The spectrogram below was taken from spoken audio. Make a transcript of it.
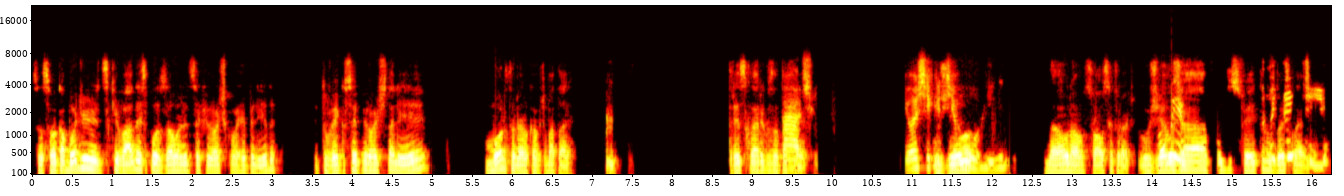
O Sansão acabou de esquivar da explosão ali do Sephiroth que foi repelida. E tu vê que o Sephiroth tá ali morto, né, no campo de batalha. Três clérigos na tua frente. eu achei que O tinha gelo- morrido. Não, não, só o Sephiroth. O gelo Will, já foi desfeito nos dois clérigos.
